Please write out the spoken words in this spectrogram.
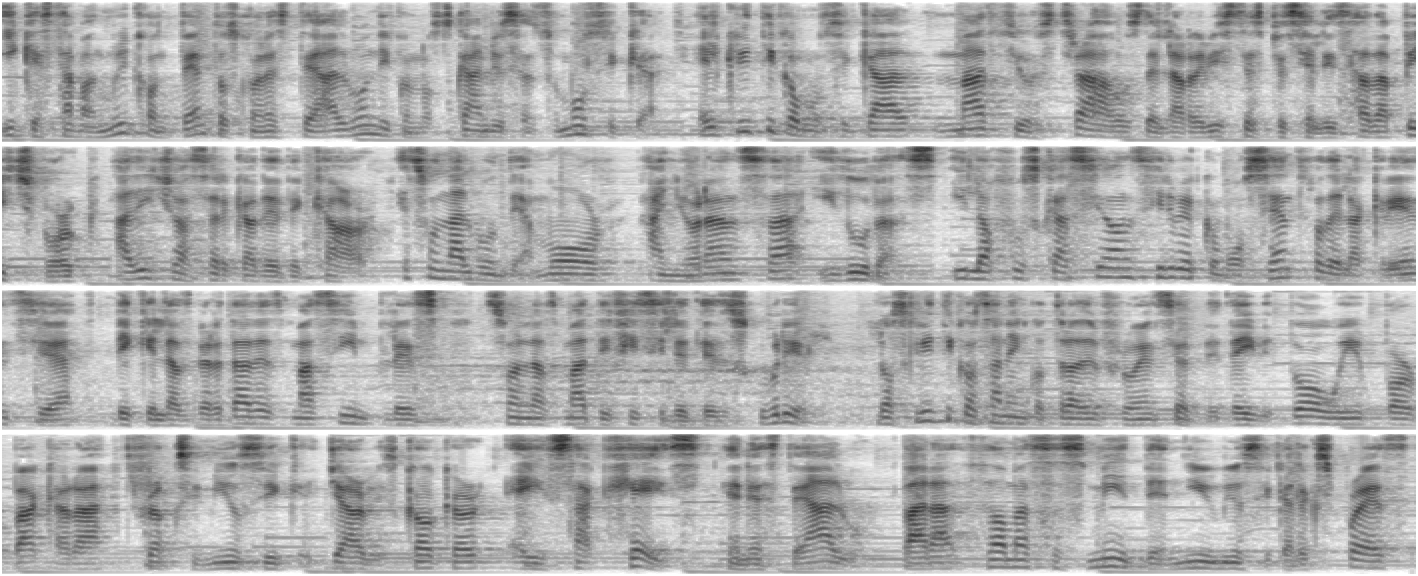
y que estaban muy contentos con este álbum y con los cambios en su música. El crítico musical Matthew Strauss de la revista especializada Pitchfork ha dicho acerca de The Car. Es un álbum de amor, añoranza y dudas, y la ofuscación sirve como centro de la creencia de que las verdades más simples son las más difíciles de descubrir. Los críticos han encontrado influencias de David Bowie, Paul Baccarat, Froxy Music, Jarvis Cocker e Isaac Hayes en este álbum. Para Thomas Smith de New Musical Express,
